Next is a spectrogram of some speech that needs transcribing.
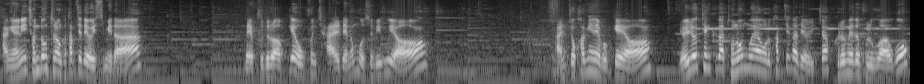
당연히 전동 트렁크 탑재되어 있습니다. 네, 부드럽게 오픈 잘 되는 모습이고요. 안쪽 확인해 볼게요. 연료 탱크가 도넛 모양으로 탑재가 되어 있죠. 그럼에도 불구하고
